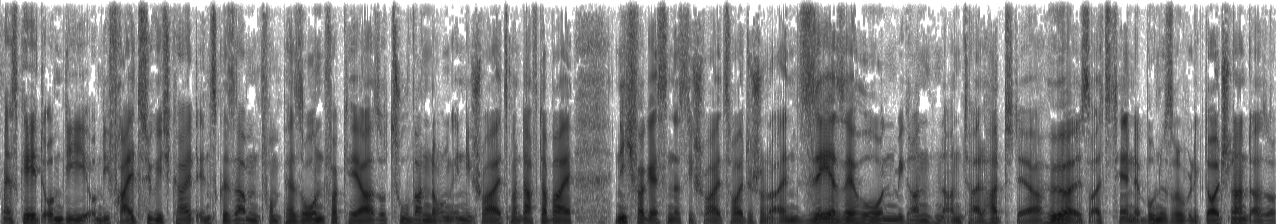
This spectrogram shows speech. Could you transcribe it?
es geht um die, um die Freizügigkeit insgesamt vom Personenverkehr, also Zuwanderung in die Schweiz. Man darf dabei nicht vergessen, dass die Schweiz heute schon einen sehr, sehr hohen Migrantenanteil hat, der höher ist als der in der Bundesrepublik Deutschland. Also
